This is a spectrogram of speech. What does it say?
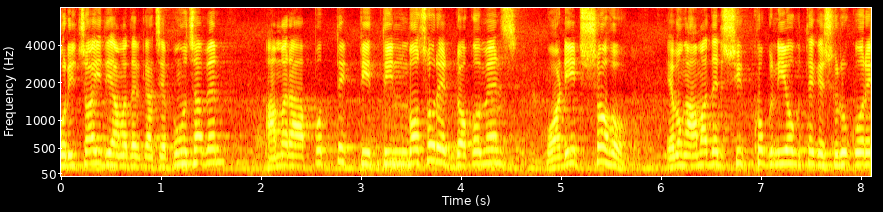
পরিচয় দিয়ে আমাদের কাছে পৌঁছাবেন। আমরা প্রত্যেকটি তিন বছরের ডকুমেন্টস অডিট সহ এবং আমাদের শিক্ষক নিয়োগ থেকে শুরু করে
